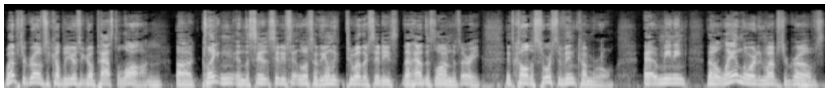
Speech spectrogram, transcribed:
Webster Groves a couple of years ago passed a law. Uh, Clayton and the city of St. Louis are the only two other cities that have this law in Missouri. It's called a source of income rule, uh, meaning that a landlord in Webster Groves,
